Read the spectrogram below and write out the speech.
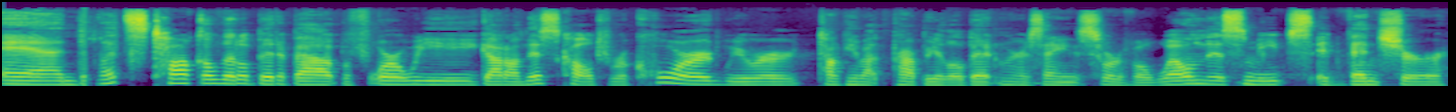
And let's talk a little bit about before we got on this call to record, we were talking about the property a little bit and we were saying it's sort of a wellness meets adventure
